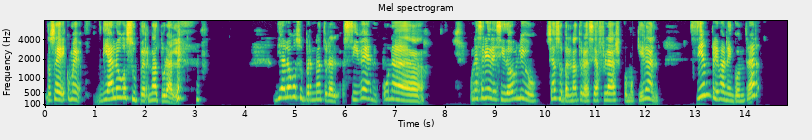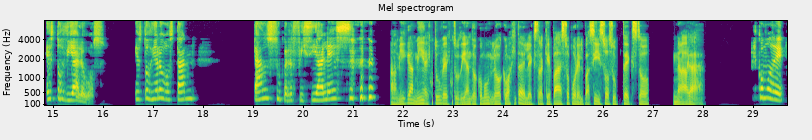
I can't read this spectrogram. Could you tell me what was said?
No sé, es como diálogo supernatural. diálogo supernatural. Si ven una una serie de CW, sea Supernatural, sea Flash, como quieran, siempre van a encontrar estos diálogos. Estos diálogos tan tan superficiales. amiga mía estuve estudiando como un loco agita el extra que paso por el pasillo subtexto. Nada. es como de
